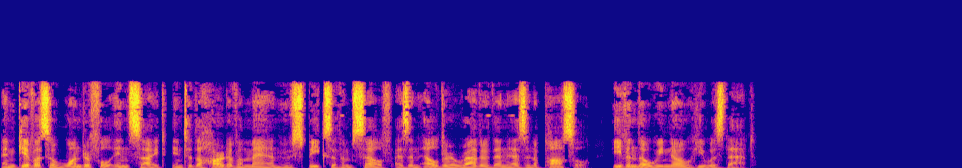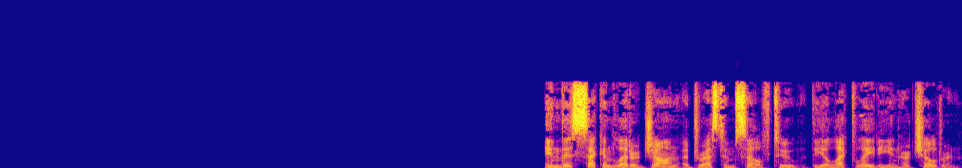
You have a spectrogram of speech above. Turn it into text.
and give us a wonderful insight into the heart of a man who speaks of himself as an elder rather than as an apostle, even though we know he was that. In this second letter John addressed himself to the elect lady and her children,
